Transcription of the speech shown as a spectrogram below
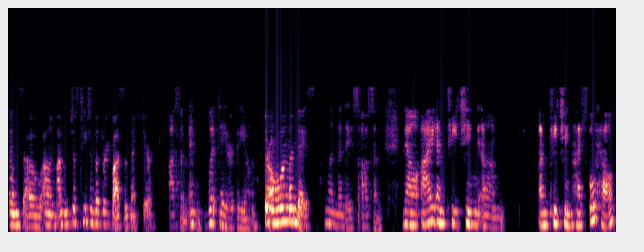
And so um, I'm just teaching the three classes next year. Awesome. And what day are they on? They're all on Mondays. All on Mondays. Awesome. Now I am teaching, um, I'm teaching high school health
